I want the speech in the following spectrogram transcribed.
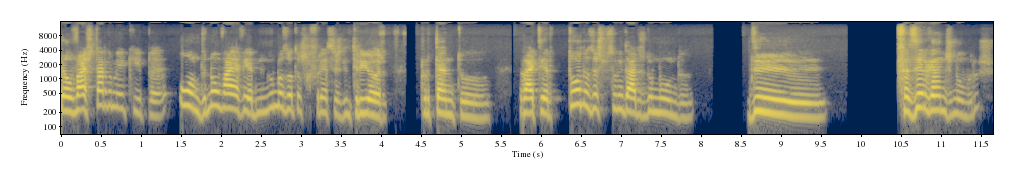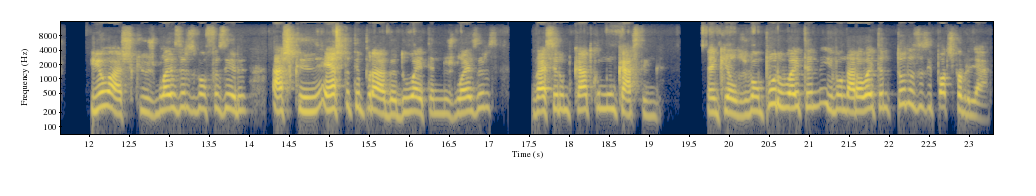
ele vai estar numa equipa onde não vai haver nenhumas outras referências de interior, portanto, vai ter todas as possibilidades do mundo de fazer grandes números. E eu acho que os Blazers vão fazer. Acho que esta temporada do Aiton nos Blazers vai ser um bocado como um casting, em que eles vão pôr o Aiton e vão dar ao Aiton todas as hipóteses para brilhar.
